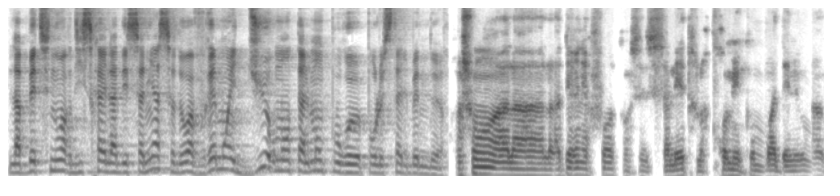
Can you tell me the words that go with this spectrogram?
la bête noire d'Israël Adesanya. Ça doit vraiment être dur mentalement pour, euh, pour le stylebender. Franchement, la, la dernière fois, quand ça allait être leur premier combat d'MMA,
